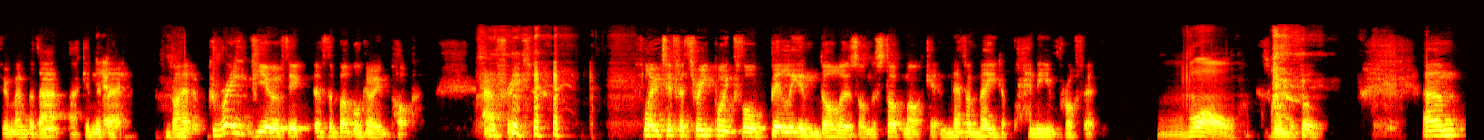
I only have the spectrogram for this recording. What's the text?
you remember that back in the yep. day. So I had a great view of the of the bubble going pop. Africa. floated for $3.4 billion on the stock market and never made a penny in profit. Whoa. that's wonderful. um,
